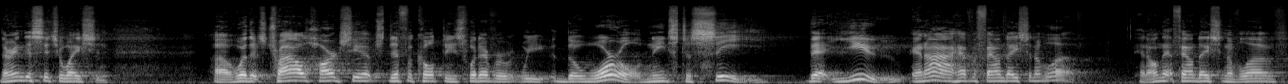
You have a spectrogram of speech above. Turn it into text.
during this situation, uh, whether it's trials, hardships, difficulties, whatever, we, the world needs to see that you and I have a foundation of love. And on that foundation of love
